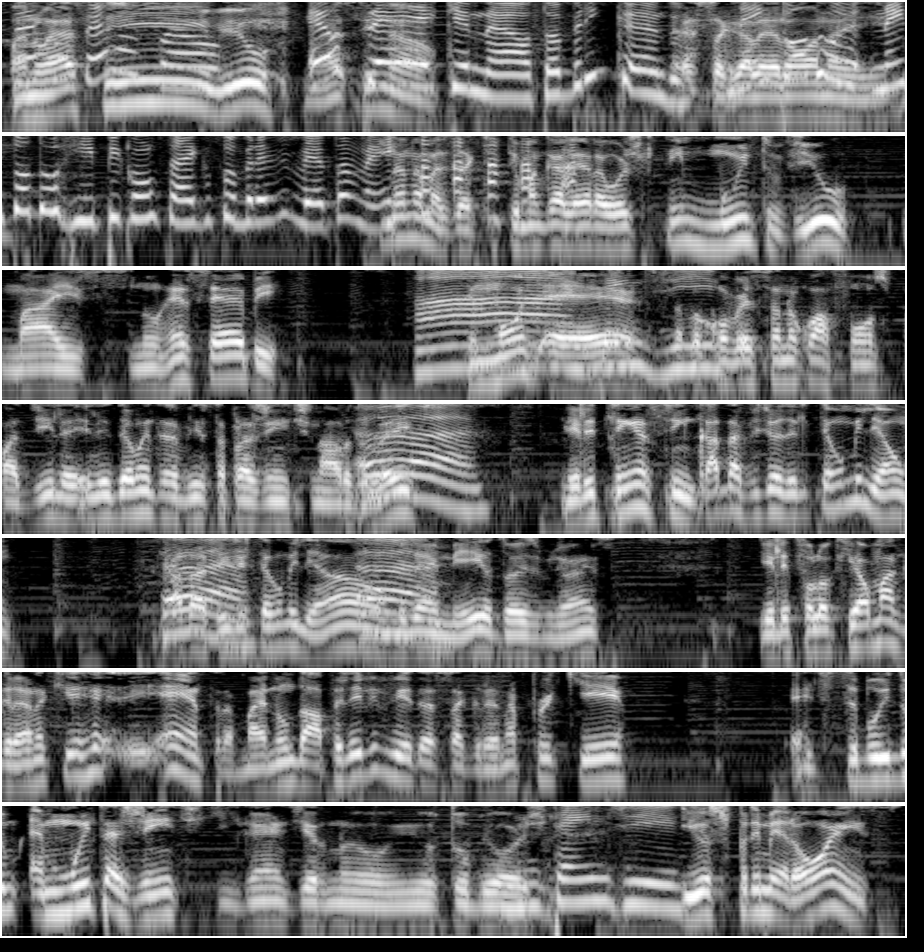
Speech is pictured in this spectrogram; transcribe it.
Mas não é assim, noção. viu? Não eu é assim, sei não. que não, tô brincando. Essa nem todo, galerona aí. nem todo hippie consegue sobreviver também. Não, não, mas é que tem uma galera hoje que tem muito view, mas não recebe. Ah, Tem um monte. É, entendi. tava conversando com o Afonso Padilha, ele deu uma entrevista pra gente na hora do leite. Ah, Ele tem assim, cada vídeo dele tem um milhão. Cada Ah. vídeo tem um milhão, Ah. um milhão e meio, dois milhões. E ele falou que é uma grana que entra, mas não dá pra ele viver dessa grana porque é distribuído, é muita gente que ganha dinheiro no YouTube hoje. entendi. E os primeirões,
